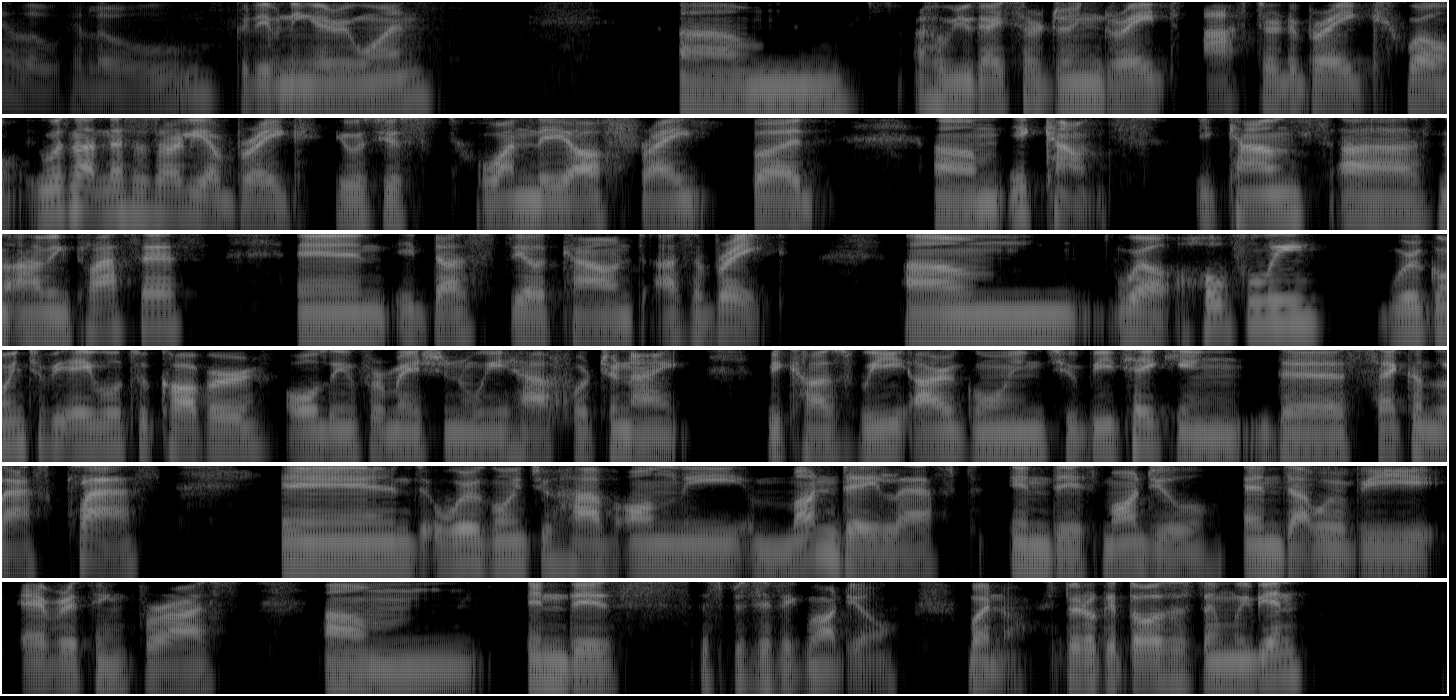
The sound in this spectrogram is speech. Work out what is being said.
Hello, hello. Good evening, everyone. Um, I hope you guys are doing great after the break. Well, it was not necessarily a break, it was just one day off, right? But um, it counts. It counts as not having classes, and it does still count as a break. Um, well, hopefully, we're going to be able to cover all the information we have for tonight because we are going to be taking the second last class and we're going to have only Monday left in this module and that will be everything for us um, in this specific module. Bueno, espero que todos estén muy bien.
